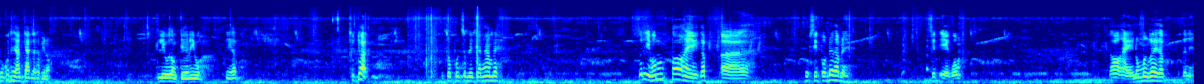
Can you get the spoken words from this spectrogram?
มงคลสยามจัดแล้วครับพี่น้องริวต้องเจอริวนี่ครับ สุดยอดประสบผลสำเร็จอย่างงามเลยตัวนี้ผมต่อให้กับลูกศิษย์ผมด้วยครับนี่ศิษย์เอกผม ต่อให้นมมึงเลยครับตัวนี้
